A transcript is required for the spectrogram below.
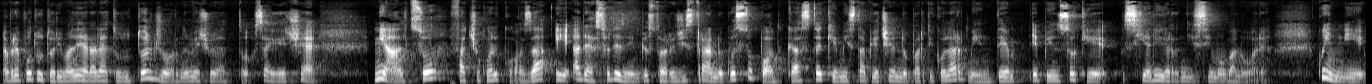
Avrei potuto rimanere a letto tutto il giorno, invece ho detto, sai che c'è? Mi alzo, faccio qualcosa e adesso ad esempio sto registrando questo podcast che mi sta piacendo particolarmente e penso che sia di grandissimo valore. Quindi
